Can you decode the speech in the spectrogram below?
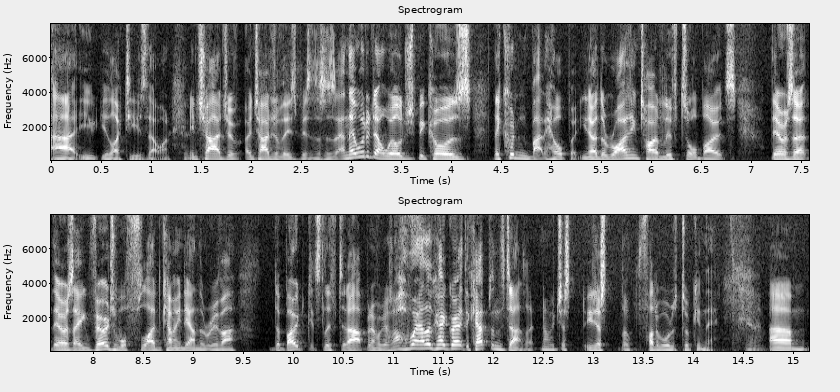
Uh, you, you like to use that one in charge of in charge of these businesses, and they would have done well just because they couldn't but help it. You know, the rising tide lifts all boats. There was a there was a veritable flood coming down the river. The boat gets lifted up, and everyone goes, "Oh wow, look how great the captain's done!" It's like, no, he just he just the floodwaters took him there. Um,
